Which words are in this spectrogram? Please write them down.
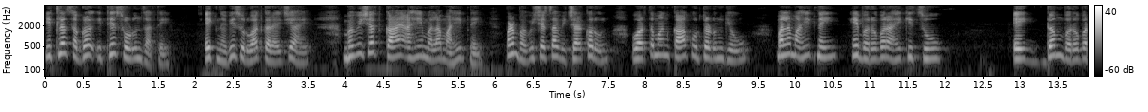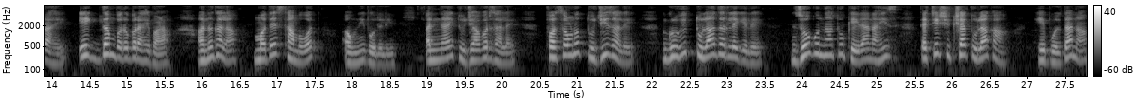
इथलं सगळं इथेच सोडून जाते. एक नवी सुरुवात करायची आहे. भविष्यात काय आहे मला माहीत नाही. पण भविष्याचा विचार करून वर्तमान का कुरतडून घेऊ? मला माहीत नाही. हे बरोबर आहे की चूक? एकदम बरोबर आहे. एकदम बरोबर आहे बाळा. अनघाला मध्येच थांबवत अवनी बोलली अन्याय तुझ्यावर झालाय. फसवणूक तुझी झाले. गृहित तुला धरले गेले. जो गुन्हा तू केला नाहीस त्याची शिक्षा तुला का? हे बोलताना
